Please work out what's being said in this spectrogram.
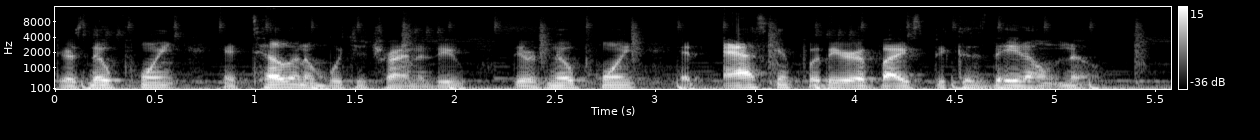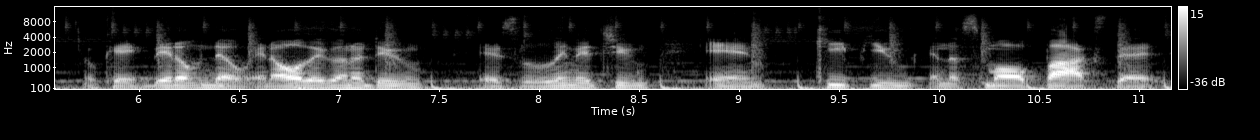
There's no point in telling them what you're trying to do. There's no point in asking for their advice because they don't know. Okay, they don't know. And all they're gonna do is limit you and keep you in a small box that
